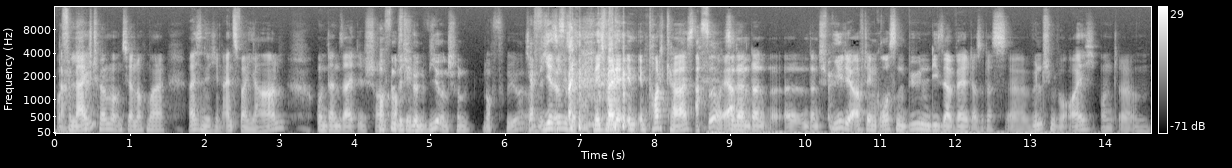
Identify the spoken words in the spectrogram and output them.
Und Dankeschön. vielleicht hören wir uns ja nochmal, weiß ich nicht, in ein, zwei Jahren und dann seid ihr schon. Hoffentlich den, hören wir uns schon noch früher. Ja, wir sowieso. nee, ich meine im, im Podcast. Ach so, ja. So, dann, dann, äh, dann spielt ihr auf den großen Bühnen dieser Welt. Also das äh, wünschen wir euch und ähm,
